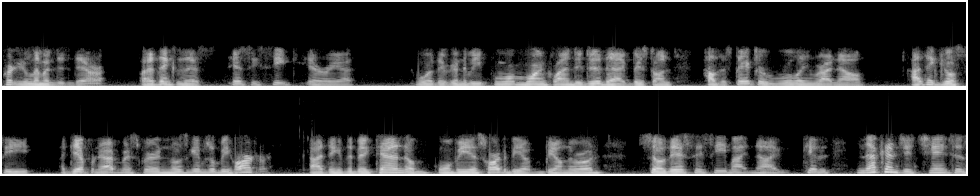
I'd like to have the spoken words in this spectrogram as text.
pretty limited there. But I think in this SEC area, where they're going to be more, more inclined to do that based on how the states are ruling right now, I think you'll see a different atmosphere, and those games will be harder. I think the Big Ten won't be as hard to be be on the road, so the SEC might not get it. And that kind of just changes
